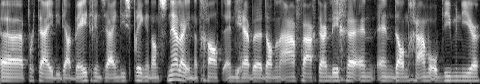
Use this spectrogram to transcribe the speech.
Uh, partijen die daar beter in zijn, die springen dan sneller in het gat en die hebben dan een aanvraag daar liggen. En, en dan gaan we op die manier.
